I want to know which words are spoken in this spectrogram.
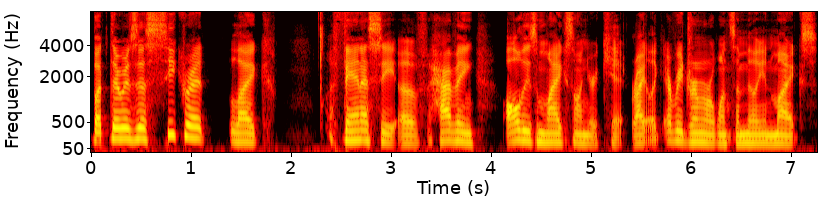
but there was this secret like fantasy of having all these mics on your kit, right? Like every drummer wants a million mics.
